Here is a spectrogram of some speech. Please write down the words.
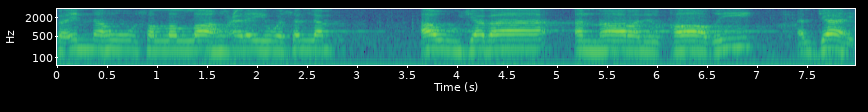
فإنه صلى الله عليه وسلم أوجب النار للقاضي الجاهل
